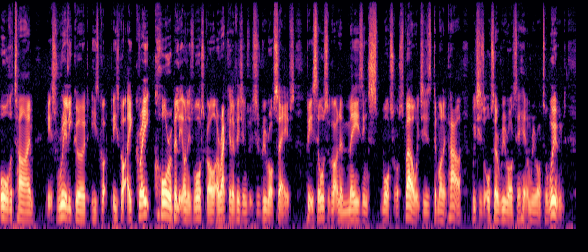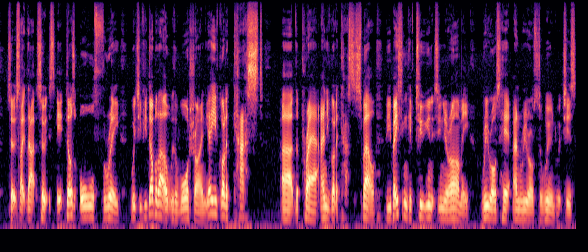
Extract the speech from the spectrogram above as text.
all the time. It's really good. He's got he's got a great core ability on his War Scroll, Oracular Visions, which is reroll saves, but he's also got an amazing War Scroll spell, which is Demonic Power, which is also reroll to hit and reroll to wound. So it's like that. So it's, it does all three. Which if you double that up with a War Shrine, yeah, you've got to cast uh, the prayer and you've got to cast the spell. But you basically give two units in your army rerolls hit and rerolls to wound, which is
